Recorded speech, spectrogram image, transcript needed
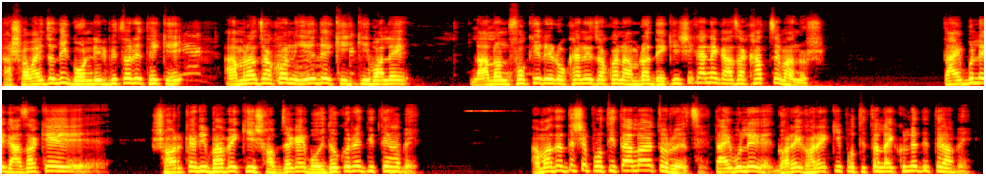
আর সবাই যদি গণ্ডির ভিতরে থেকে আমরা যখন ইয়ে দেখি, কি বলে, লালন ফকিরের ওখানে যখন আমরা দেখি, সেখানে গাঁজা খাচ্ছে মানুষ। তাই বলে গাঁজাকে সরকারিভাবে কি সব জায়গায় বৈধ করে দিতে হবে? আমাদের দেশে পতিতালয় তো রয়েছে। তাই বলে ঘরে ঘরে কি পতিতালয় খুলে দিতে হবে?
